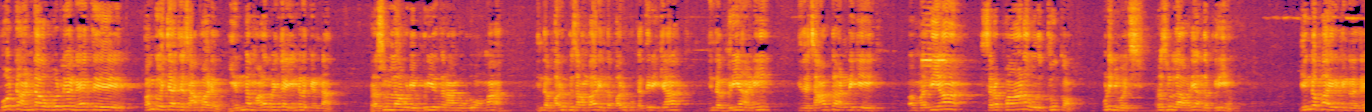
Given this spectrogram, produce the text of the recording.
போட்டு அண்டாவை போட்டு நேத்து பங்கு வச்சாச்ச சாப்பாடு. என்ன மழை பெஞ்சா எங்களுக்கு என்ன? ரசுல்லாவுடைய பிரியத்தை நாங்க விடுவோமா? இந்த பருப்பு சாம்பார் இந்த பருப்பு கத்திரிக்காய் இந்த பிரியாணி இதை சாப்பிட்டா அன்னைக்கு மதியம் சிறப்பான ஒரு தூக்கம். முடிஞ்சு போச்சு. ரசுல்லாவுடைய அந்த பிரியம். எங்கப்பா இருக்கின்றது?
